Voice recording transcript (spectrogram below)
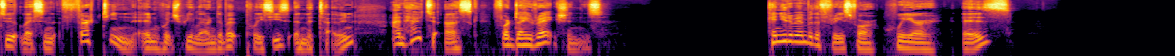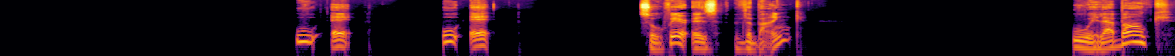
to lesson 13, in which we learned about places in the town and how to ask for directions. Can you remember the phrase for where is? Où est? Où est? So, where is the bank? Où est la banque?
